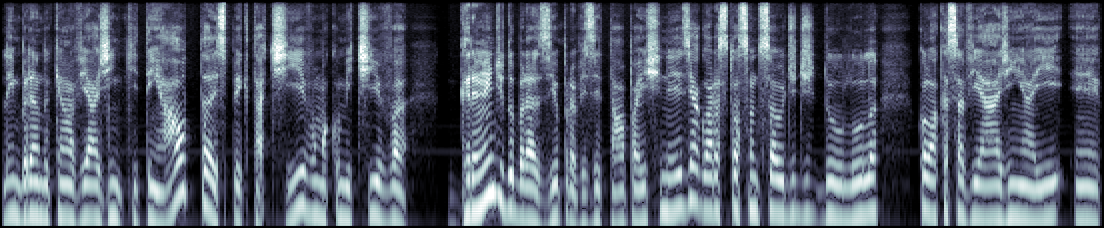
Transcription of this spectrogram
Lembrando que é uma viagem que tem alta expectativa, uma comitiva grande do Brasil para visitar o país chinês e agora a situação de saúde de, do Lula coloca essa viagem aí é,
